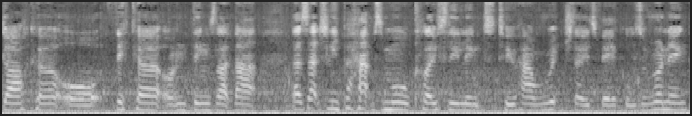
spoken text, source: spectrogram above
darker or thicker and things like that, that's actually perhaps more closely linked to how rich those vehicles are running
